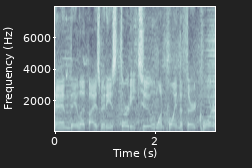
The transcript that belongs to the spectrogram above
and they led by as many as 32 at one point in the third quarter.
